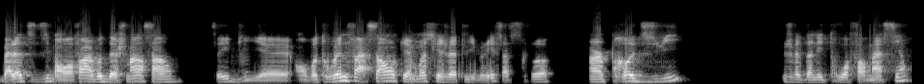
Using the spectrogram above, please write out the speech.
ben là, tu dis, bon, on va faire un bout de chemin ensemble. Mhm. Puis euh, on va trouver une façon que moi, ce que je vais te livrer, ça sera un produit. Je vais te donner trois formations.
